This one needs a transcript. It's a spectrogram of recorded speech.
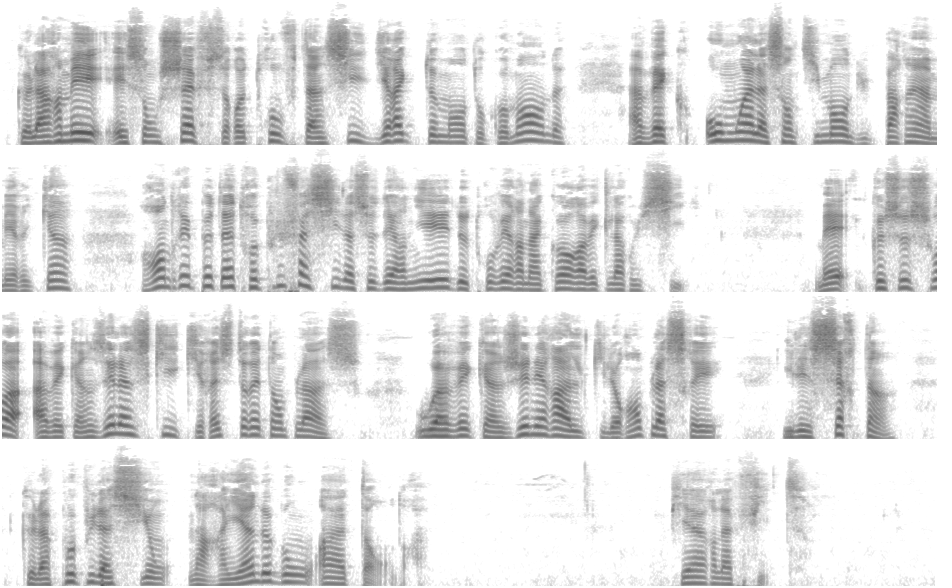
Que l'armée et son chef se retrouvent ainsi directement aux commandes, avec au moins l'assentiment du parrain américain, rendrait peut-être plus facile à ce dernier de trouver un accord avec la Russie. Mais que ce soit avec un Zelensky qui resterait en place ou avec un général qui le remplacerait, il est certain que la population n'a rien de bon à attendre. Pierre Lafitte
